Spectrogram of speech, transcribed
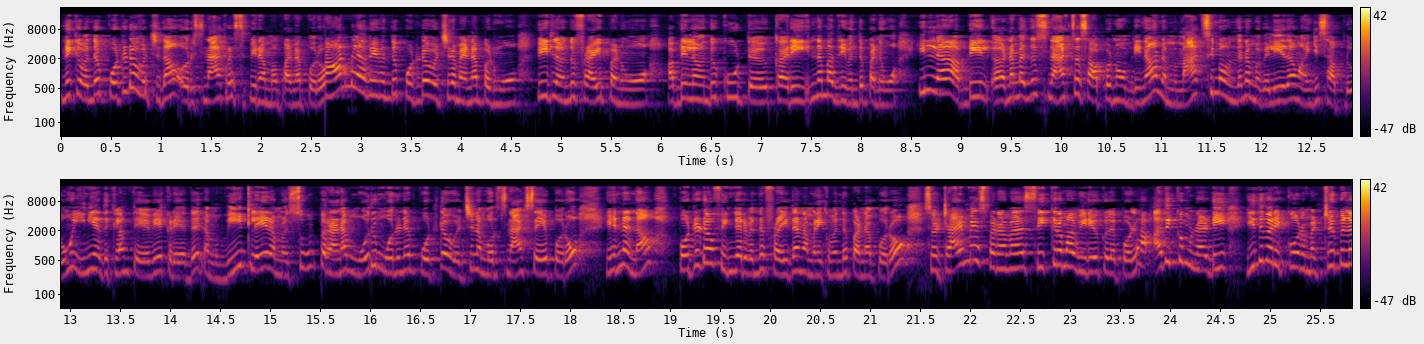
இன்றைக்கி வந்து பொட்டேட்டோ வச்சு தான் ஒரு ஸ்நாக் ரெசிபி நம்ம பண்ண போகிறோம் நார்மலாகவே வந்து பொட்டேட்டோ வச்சு நம்ம என்ன பண்ணுவோம்? வீட்டில் வந்து ஃப்ரை பண்ணுவோம். அப்படி வந்து கூட்டு கறி இந்த மாதிரி வந்து பண்ணுவோம். இல்லை அப்படி நம்ம வந்து ஸ்நாக்ஸை சாப்பிடணும் அப்படின்னா நம்ம மேக்ஸிமம் வந்து நம்ம வெளியே தான் வாங்கி சாப்பிடுவோம். இனி அதுக்கெலாம் தேவையே கிடையாது. நம்ம வீட்டிலேயே நம்ம சூப்பரான மொறு மொறுனே பொட்டேட்டோ வச்சு நம்ம ஒரு ஸ்நாக்ஸ் செய்ய போகிறோம் என்னென்னா பொட்டேட்டோ ஃபிங்கர் வந்து ஃப்ரை தான் நம்ம வந்து பண்ண போகிறோம் ஸோ டைம் வேஸ்ட் பண்ணாமல் சீக்கிரமாக வீடியோக்குள்ளே போகலாம் அதுக்கு முன்னாடி இது வரைக்கும் நம்ம ட்ரிபிள்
